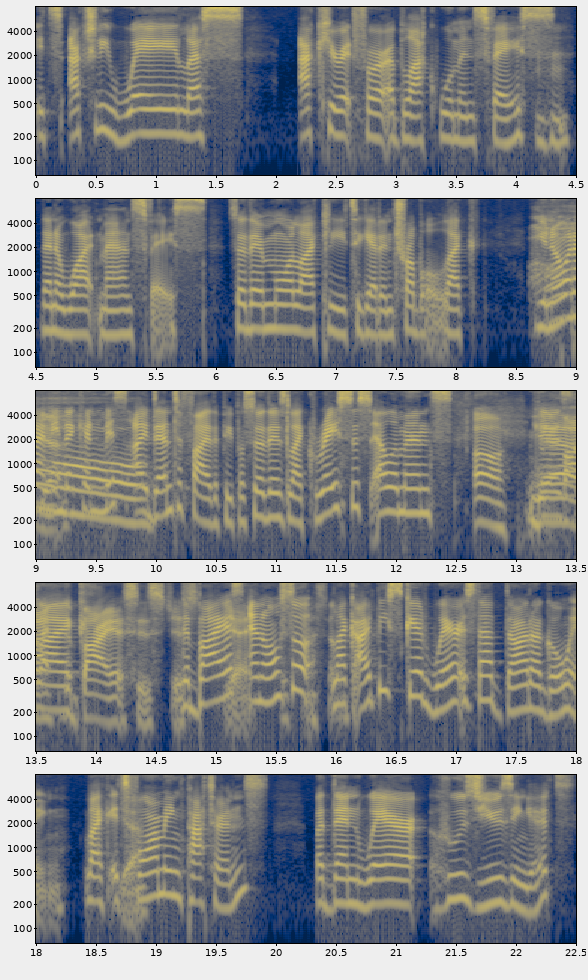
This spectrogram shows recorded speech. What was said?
it's actually way less accurate for a black woman's face Mm-hmm. than a white man's face. So they're more likely to get in trouble. Like. You know what I mean? They can misidentify the people. So there's like racist elements. oh yeah. There's yeah like the bias is just the bias yeah, and also like i'd be scared where is that data going like it's Yeah. forming patterns but then where who's using it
